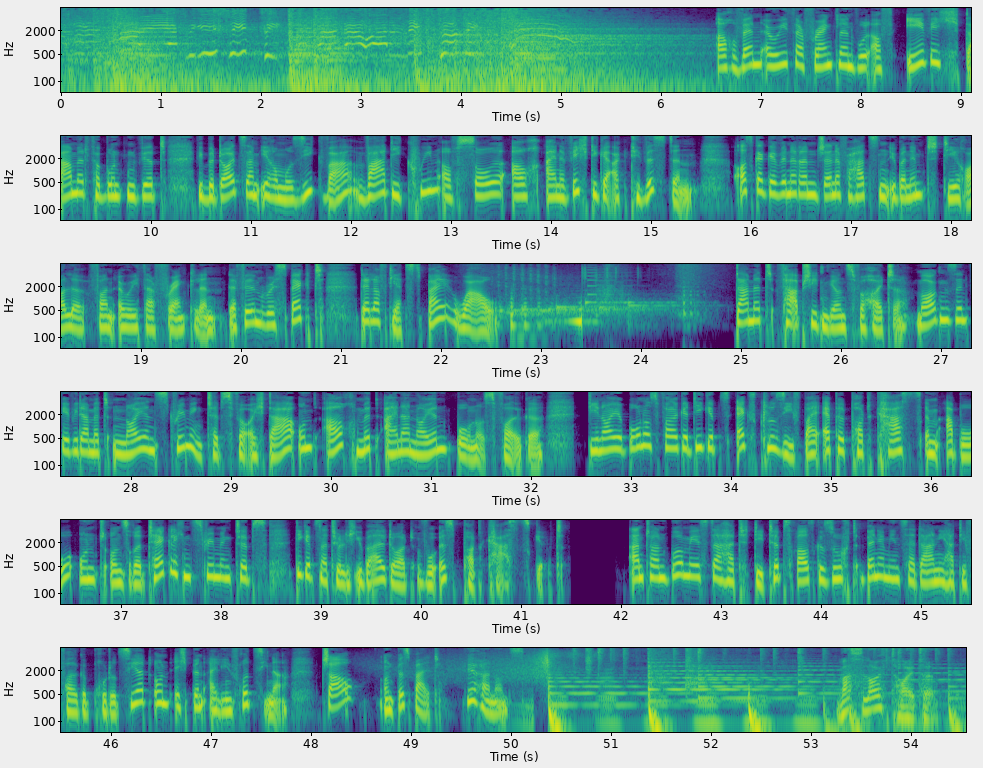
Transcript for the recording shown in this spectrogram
Auch wenn Aretha Franklin wohl auf ewig damit verbunden wird, wie bedeutsam ihre Musik war, war die Queen of Soul auch eine wichtige Aktivistin. Oscar-Gewinnerin Jennifer Hudson übernimmt die Rolle von Aretha Franklin. Der Film Respect, der läuft jetzt bei Wow. Damit verabschieden wir uns für heute. Morgen sind wir wieder mit neuen Streaming-Tipps für euch da und auch mit einer neuen Bonusfolge. Die neue Bonusfolge, die gibt's exklusiv bei Apple Podcasts im Abo und unsere täglichen Streaming-Tipps, die gibt's natürlich überall dort, wo es Podcasts gibt. Anton Burmeister hat die Tipps rausgesucht, Benjamin Zerdani hat die Folge produziert und ich bin Eileen Fruzina. Ciao Und bis bald. Wir hören uns. Was läuft heute?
